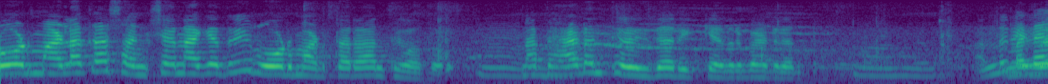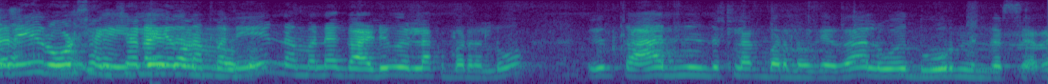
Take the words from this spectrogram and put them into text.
ರೋಡ್ ಮಾಡ್ಲಾಕ ಸಂಕ್ಷನ್ ಆಗ್ಯದ್ರಿ ರೋಡ್ ಮಾಡ್ತಾರ ಅಂತ ಹೇಳಿದ್ರು. ನಾ ಬ್ಯಾಡ ಅಂತ ಹೇಳಿದಾರೆ ರೀ ಕೆದ್ರ ಬ್ಯಾಡ್ರಿ ಅಂತ. ಅಂದ್ರೆ ರೋಡ್ ಸಂಕ್ಷನ್ ಆಗ್ಯದ ನಮ್ಮ ಮನೆ ನಮ್ಮ ಮನೆ ಗಾಡಿ ಒಯ್ಲಕ್ ಬರಲ್ಲ. ಇದು ಕಾರ್ ನಿಂದ್ರಸ್ಲಾಕ್ ಬರಲ್ಲ ಹೋಗ್ಯದ? ಅಲ್ಲಿ ಹೋಗಿ ದೂರ ನಿಂದ್ರಸ್ಯಾರ.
